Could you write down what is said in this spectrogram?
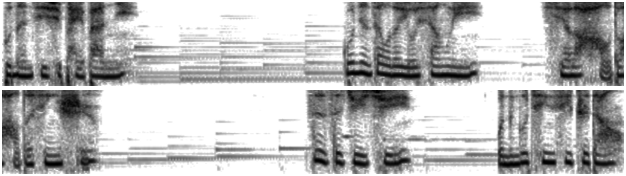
不能继续陪伴你。”姑娘在我的邮箱里写了好多好多心事，字字句句，我能够清晰知道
